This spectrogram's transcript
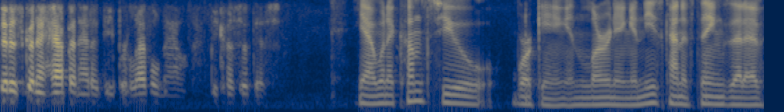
that is going to happen at a deeper level now because of this. Yeah, when it comes to working and learning and these kind of things that have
